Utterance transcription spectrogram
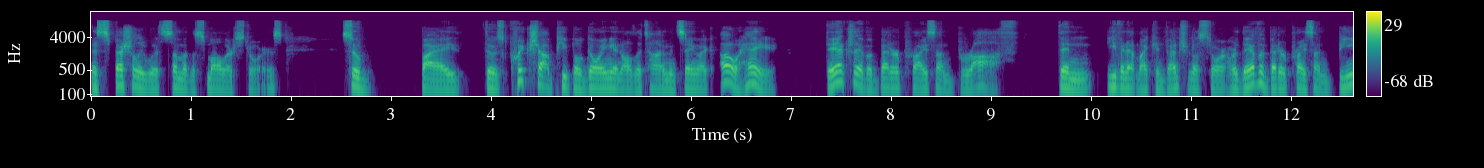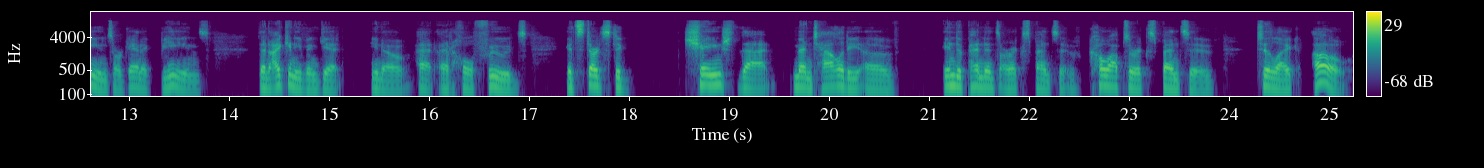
especially with some of the smaller stores. So by those quick shop people going in all the time and saying like oh hey they actually have a better price on broth than even at my conventional store, or they have a better price on beans, organic beans, than I can even get, you know, at, at Whole Foods. It starts to change that mentality of independents are expensive, co-ops are expensive, to like, oh,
